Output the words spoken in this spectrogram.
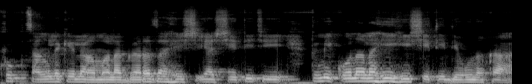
खूप चांगलं केलं. आम्हाला गरज आहे श- या शेतीची. तुम्ही कोणालाही ही शेती देऊ नका.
